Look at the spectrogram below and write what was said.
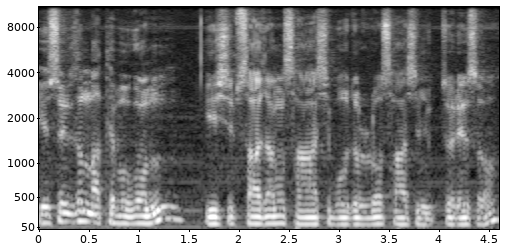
예수님께서 마태복음 24장 45절로 46절에서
